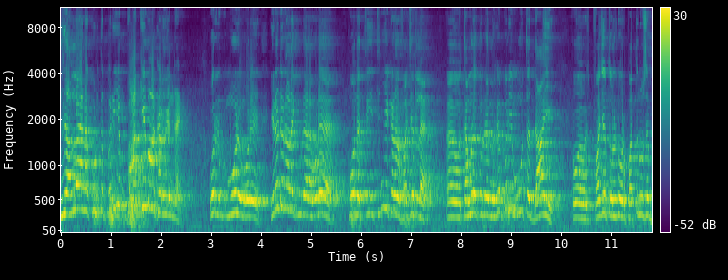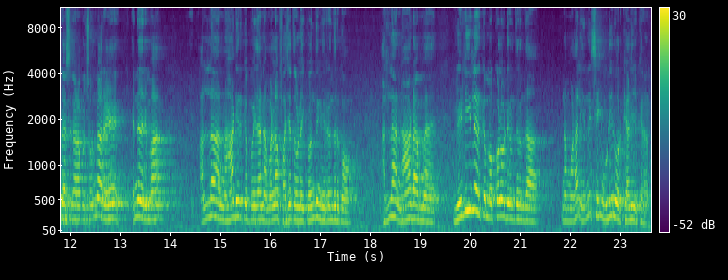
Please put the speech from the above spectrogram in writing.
இது அல்லாஹ் எனக்கு கொடுத்த பெரிய பாக்கியமாக கருதுகின்றேன். ஒரு மூணு ஒரு இரண்டு நாளைக்கு முன்னால் கூட போன தி திங்கக்கிழமை ஃபஜரில் தமிழகத்துடைய மிகப்பெரிய மூத்த தாய் ஃபஜர் தொழில்ட்டு ஒரு பத்து நிமிஷம் பேசினார். அப்போ சொன்னார் என்ன தெரியுமா? அல்லாஹ் நாடி இருக்க போய் தான் நம்மளாம் ஃபஜர் தொழிலுக்கு வந்து இங்கே இருந்திருக்கோம். அல்லாஹ் நாடாமல் வெளியில் இருக்க மக்களோடு இருந்திருந்தா நம்மளால் என்ன செய்ய முடியும்னு ஒரு கேள்வி வைக்கிறார்.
